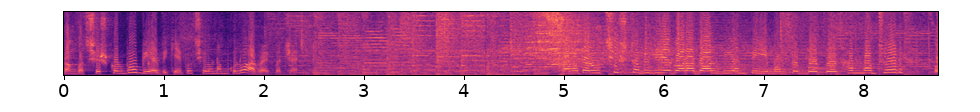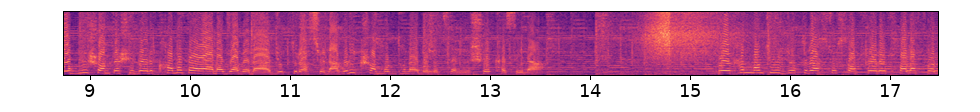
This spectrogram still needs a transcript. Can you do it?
সংবাদ শেষ করব বিআরবি কেবল শিরোনামগুলো আরও একবার জানি। ক্ষমতার উচ্ছিষ্ট বিলিয়ে গড়া দল বিএনপি মন্তব্য প্রধানমন্ত্রীর। অগ্নি সন্ত্রাসীদের ক্ষমতায় আনা যাবে না, যুক্তরাষ্ট্রের নাগরিক সম্বর্ধনায় বলেছেন শেখ হাসিনা। প্রধানমন্ত্রীর যুক্তরাষ্ট্র সফরে ফলাফল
